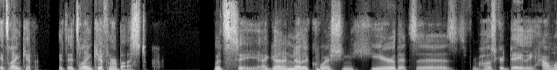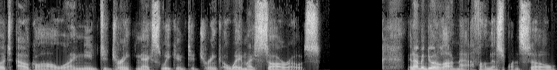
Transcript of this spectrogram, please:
it's Lane Kiffin. It's it's Lane Kiffin or bust. Let's see. I got another question here that says from Husker Daily How much alcohol will I need to drink next weekend to drink away my sorrows? And I've been doing a lot of math on this one. So,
